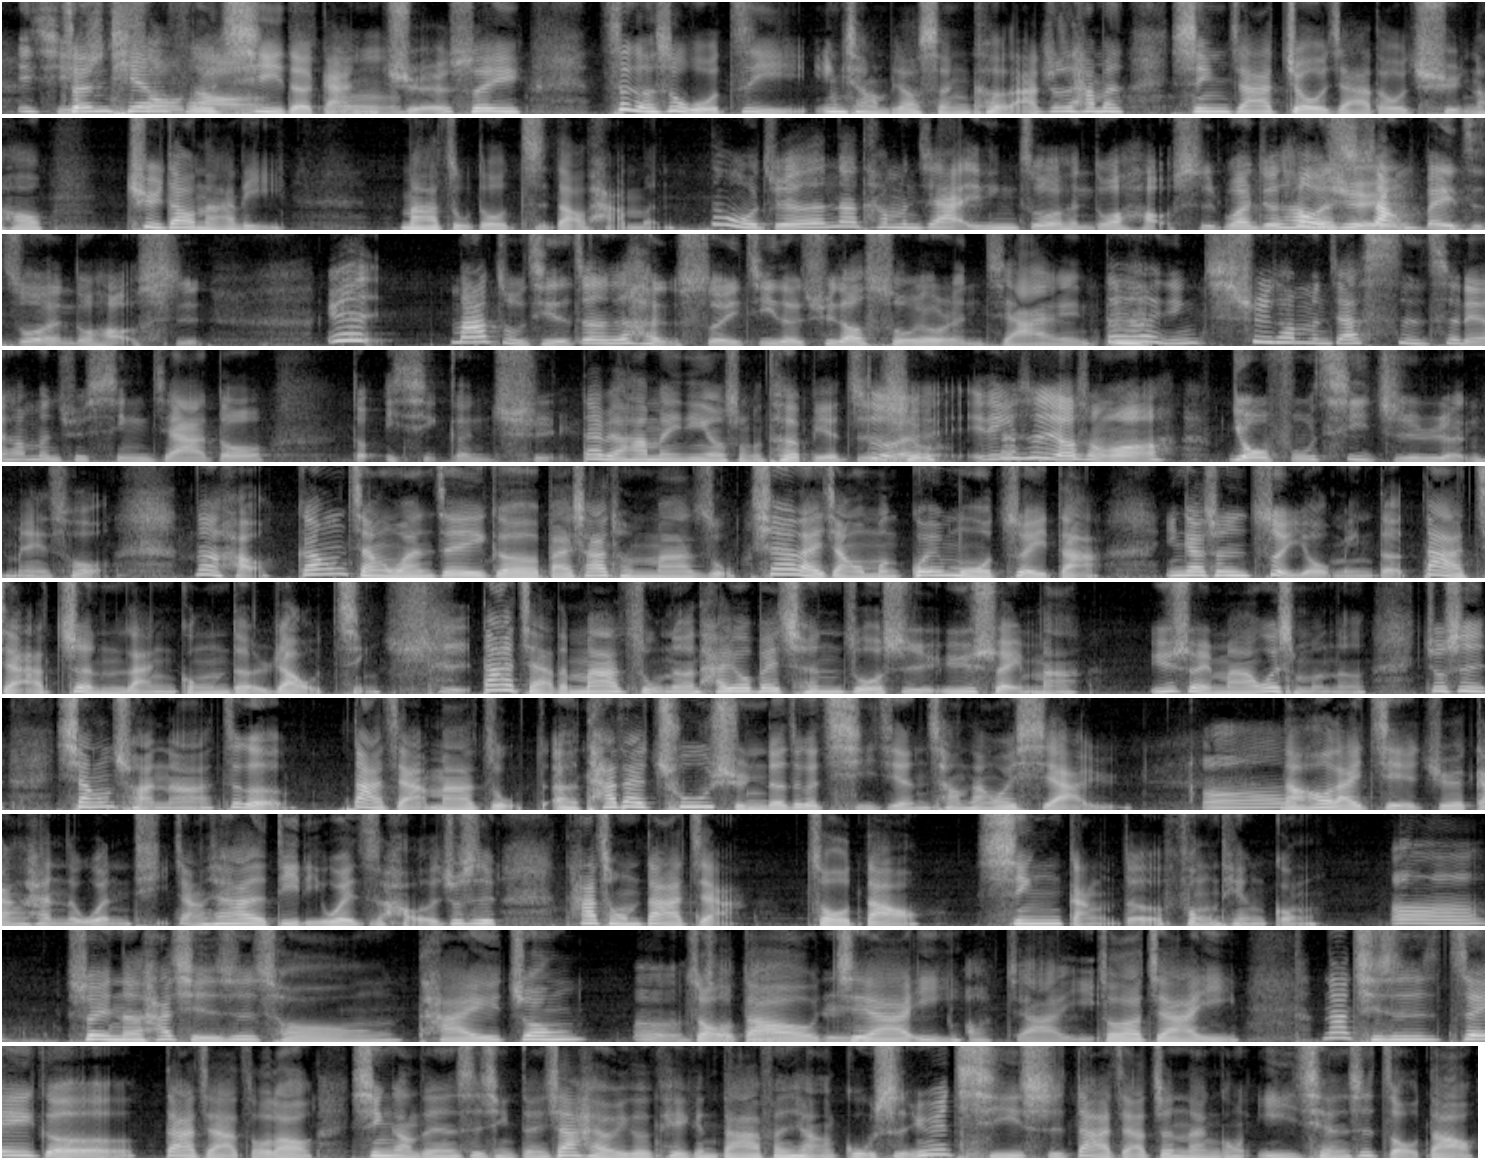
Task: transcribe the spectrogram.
一起增添福气的感嗯觉，所以这个是我自己印象比较深刻啦。就是他们新家旧家都去，然后去到哪里，妈祖都知道他们。那我觉得，那他们家一定做了很多好事，不然就是他们上辈子做了很多好事。因为妈祖其实真的是很随机的去到所有人家、欸，但他嗯已经去他们家四次，连他们去新家都都一起跟去。代表他们一定有什么特别之处对。，一定是有什么 有福气之人。没错，那好，刚刚讲完这一个白沙屯妈祖，现在来讲我们规模最大，应该算是最有名的大甲镇澜宫的绕境。是，大甲的妈祖呢，它又被称作是雨水妈。雨水妈为什么呢？就是相传啊，这个大甲妈祖，呃，他在出巡的这个期间，常常会下雨，哦然后来解决干旱的问题。讲一下它的地理位置好了，就是它从大甲走到新港的奉天宫，嗯所以呢，它其实是从台中嗯，走到嘉义，哦嘉义，走到嘉义。那其实这一个大甲走到新港这件事情，等一下还有一个可以跟大家分享的故事。因为其实大甲镇南宫以前是走到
